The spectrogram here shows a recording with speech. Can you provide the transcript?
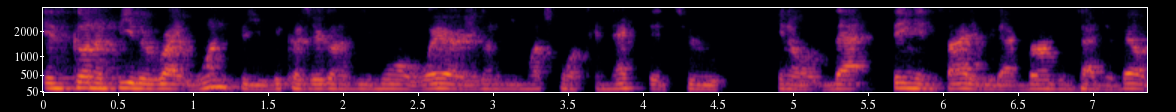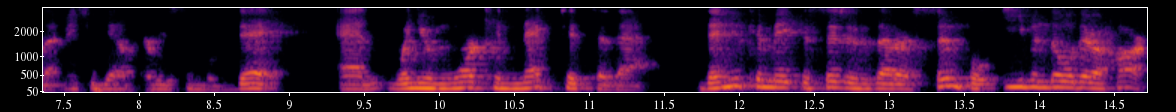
is going to be the right one for you because you're going to be more aware. You're going to be much more connected to, you know, that thing inside of you that burns inside your belly that makes you get up every single day. And when you're more connected to that, then you can make decisions that are simple, even though they're hard.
